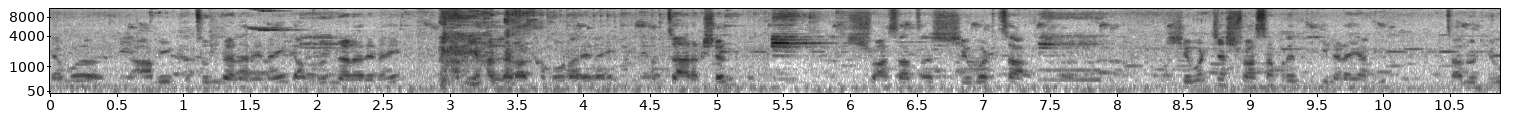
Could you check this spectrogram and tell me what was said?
त्यामुळं आम्ही खचून जाणारे नाही घाबरून जाणारे नाही आम्ही हा लढा थांबवणारे नाही. आमचं आरक्षण श्वासाचा शेवटचा शेवटच्या श्वासापर्यंत ही लढाई आम्ही चालू ठेवू.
